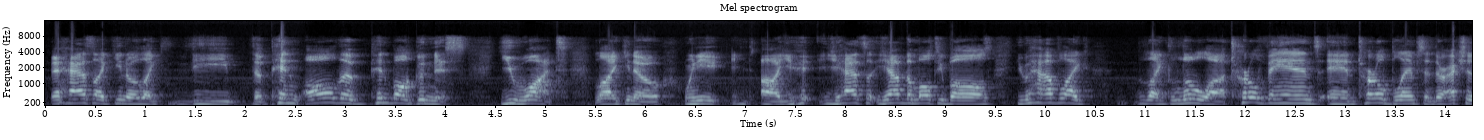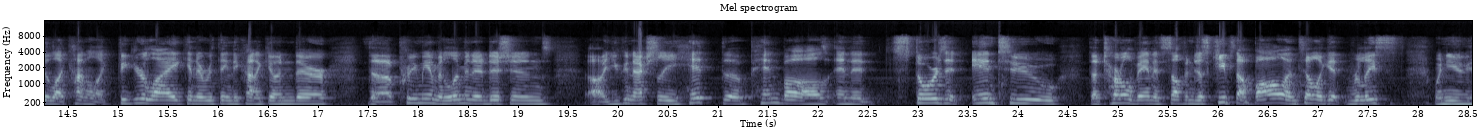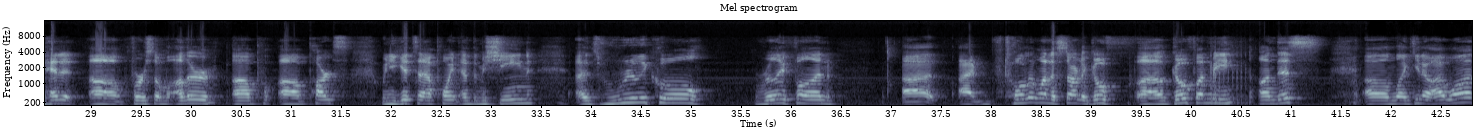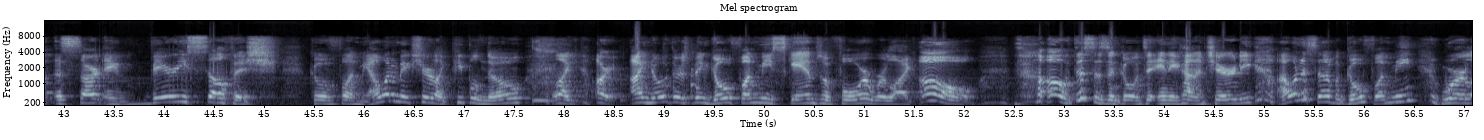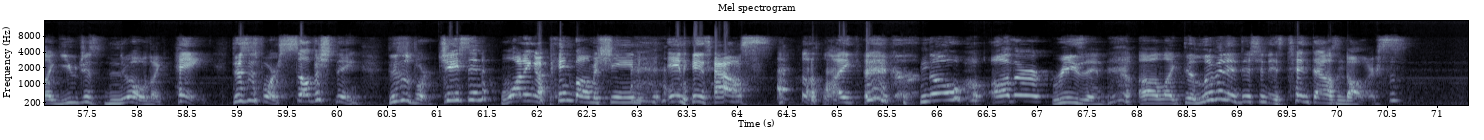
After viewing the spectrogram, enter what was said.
it has like you know like the the pin all the pinball goodness you want like you know when you uh you hit you have you have the multi balls you have like like little uh, turtle vans and turtle blimps and they're actually like kind of like figure like and everything to kind of go in there the premium and limited editions uh, you can actually hit the pinballs and it stores it into the turtle van itself and just keeps the ball until it gets released when you hit it uh, for some other uh, uh, parts when you get to that point of the machine it's really cool really fun uh, I totally want to start a go uh, GoFundMe on this. Um, like you know, I want to start a very selfish GoFundMe. I want to make sure like people know, like, all right, I know there's been GoFundMe scams before. Where like, oh, oh, this isn't going to any kind of charity. I want to set up a GoFundMe where like you just know, like, hey, this is for a selfish thing. This is for Jason wanting a pinball machine in his house. like, no other reason. Uh, like, the limited edition is $10,000.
